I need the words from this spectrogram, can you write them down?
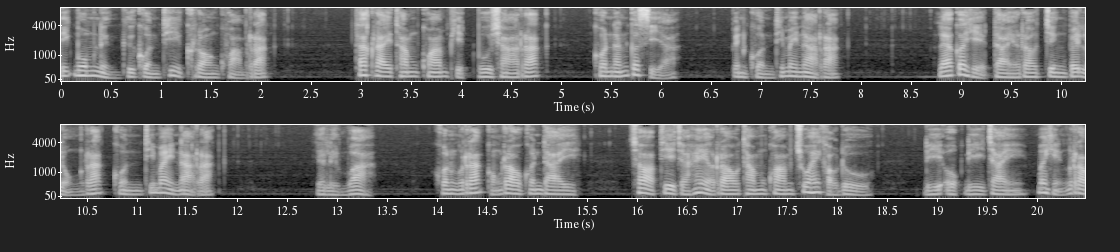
อีกมุมหนึ่งคือคนที่ครองความรัก ถ้าใครทำความผิดบูชารัก คนนั้นก็เสีย เป็นคนที่ไม่น่ารัก แล้วก็เหตุใดเราจึงไปหลงรักคนที่ไม่น่ารัก อย่าลืมว่า คนรักของเราคนใด ชอบที่จะให้เราทำความชั่วให้เขาดู ดีอกดีใจเมื่อเห็นเรา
